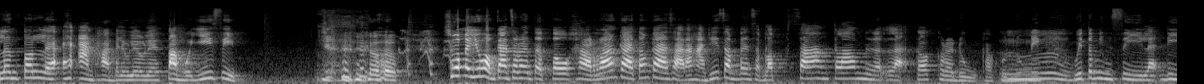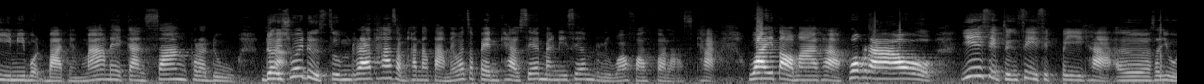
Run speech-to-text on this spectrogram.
เริ่มต้นเลยให้อ่านผ่านไปเร็วๆเลย ต่ำกว่า 20 ช่วงอายุของการเจริญเติบโตค่ะ ร่างกายต้องการสารอาหารที่จำเป็นสำหรับ สร้างกล้ามเนื้อและก็กระดูกค่ะคุณนุ๊กนิกอืมวิตามินซีและดีมีบทบาทอย่างมากในการสร้างกระดูก โดยช่วยดูดซึมแร่ธาตุสำคัญต่างๆ ไม่ว่าจะเป็นแคลเซียมแมกนีเซียมหรือว่าฟอสฟอรัสค่ะ วัยต่อมาค่ะ พวกเรา 20-40 ปีค่ะ เออจะอยู่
